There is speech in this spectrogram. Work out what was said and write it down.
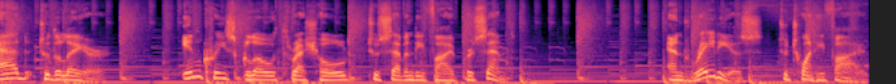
Add to the layer. Increase glow threshold to 75% and radius to 25.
